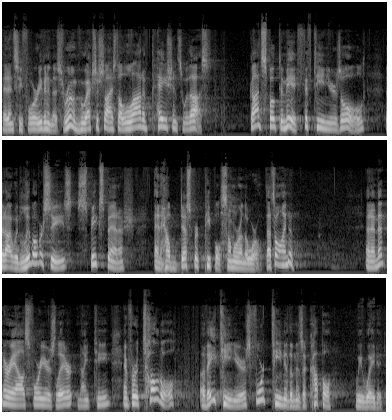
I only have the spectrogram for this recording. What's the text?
at NC4, even in this room, who exercised a lot of patience with us. God spoke to me at 15 years old that I would live overseas, speak Spanish, and help desperate people somewhere in the world. That's all I knew. And I met Mary Alice four years later, 19, and for a total of 18 years, 14 of them as a couple, we waited.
